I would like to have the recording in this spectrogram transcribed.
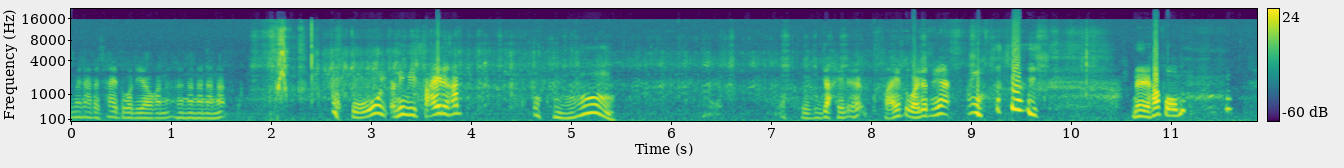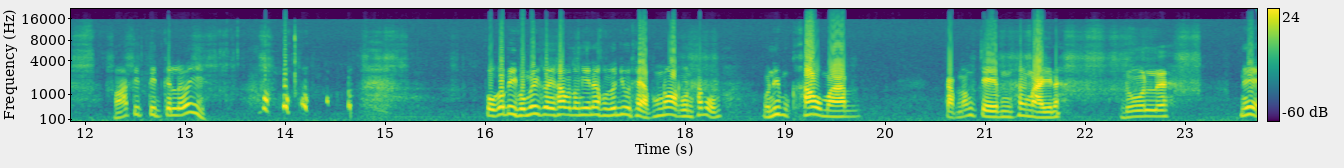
ไม่น่าจะใช่ตัวเดียวกันนะนะนนั่นนั่นโอ้โหอันนี้มีไฟเลยครับโอ้โหใหญ่เลยไฟสวยเลยเนี่ยนี่ครับผมมาติดติดกันเลย ปกติผมไม่เคยเข้ามาตรงนี้นะ ผมจะอยู่แถบข้างนอกนู่นครับ ผม วันนี้ผมเข้ามากับน้องเจมข้างในนะ โดนเลย นี่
